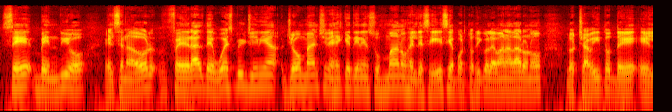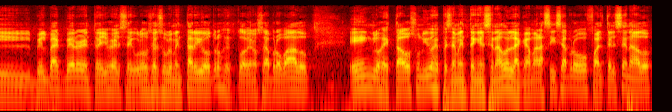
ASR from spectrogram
se vendió. El senador federal de West Virginia, Joe Manchin, es el que tiene en sus manos el decidir si a Puerto Rico le van a dar o no los chavitos del Build Back Better, entre ellos el Seguro Social Suplementario y otros. Esto todavía no se ha aprobado en los Estados Unidos, especialmente en el Senado. En la Cámara sí se aprobó, falta el Senado.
